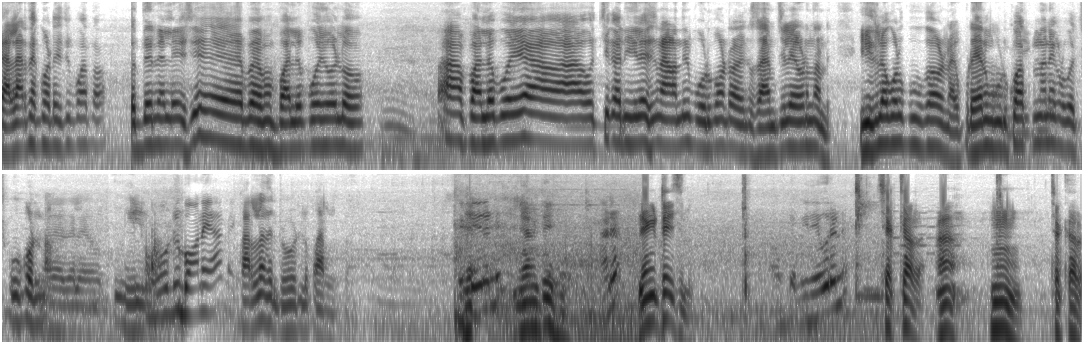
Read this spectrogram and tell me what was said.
తెల్లారితే కొట్టేసిపోతాం. పొద్దున్నే లేచి మేము పల్లె పోయేవాళ్ళు ఆ పల్లె పోయి ఆ వచ్చి కానీ నీళ్ళేసి ఆనందని పడుకుంటాం. ఇంకా సంచులు ఏముందండి? ఈదిలో కూడా కూకోండి ఎప్పుడైనా ఉడికొస్తుందని ఇక్కడ వచ్చి కూకుంటున్నాం నీళ్ళు. రోడ్లు బాగున్నాయా? పర్లేదండి రోడ్లు పర్లేదు. ఆ, ఉమ్, చక్కెర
